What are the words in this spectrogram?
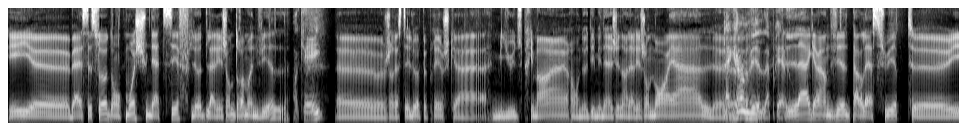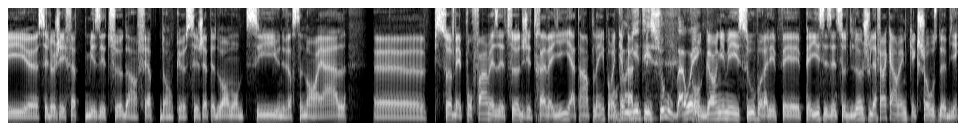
Et euh, ben, c'est ça. Donc, moi, je suis natif là, de la région de Drummondville. OK. Euh, je restais là à peu près jusqu'à milieu du primaire. On a déménagé dans la région de Montréal. La Euh, grande ville, après. la grande ville par la suite. et c'est là que j'ai fait mes études, en fait. Donc, Cégep Édouard-Montpetit, Université de Montréal. Euh, Puis ça, ben, pour faire mes études, j'ai travaillé à temps plein pour Pour être capable gagner de- tes sous, ben oui. pour gagner mes sous, pour aller pa- payer ces études-là. Je voulais faire quand même quelque chose de bien.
